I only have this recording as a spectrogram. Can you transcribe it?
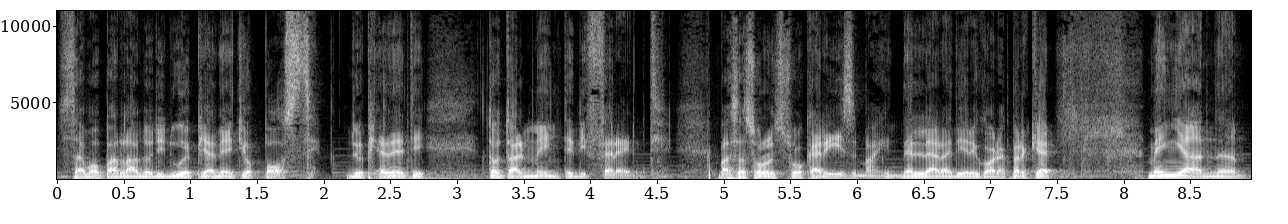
stiamo parlando di due pianeti opposti, due pianeti totalmente differenti. Basta solo il suo carisma nell'era di rigore. Perché Magnan,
